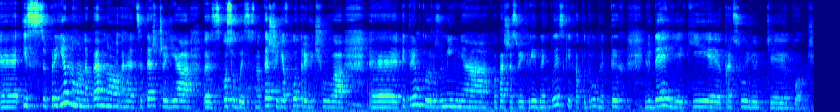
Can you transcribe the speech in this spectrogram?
Е, Із приємного, напевно, е, це те, що я особисто, те, що я вкотре відчула підтримку і розуміння, по-перше, своїх рідних, близьких, а по-друге, тих людей, які працюють е, поруч.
